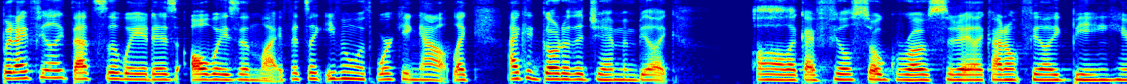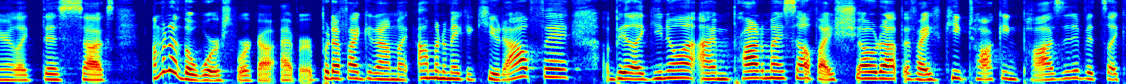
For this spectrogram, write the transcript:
But i feel like that's the way it is always in life. It's like even with working out like i could go to the gym and be like oh, like I feel so gross today. Like I don't feel like being here. Like this sucks. I'm gonna have the worst workout ever. But if I get on, I'm like, I'm gonna make a cute outfit. I'll be like, you know what? I'm proud of myself. I showed up. If I keep talking positive, it's like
